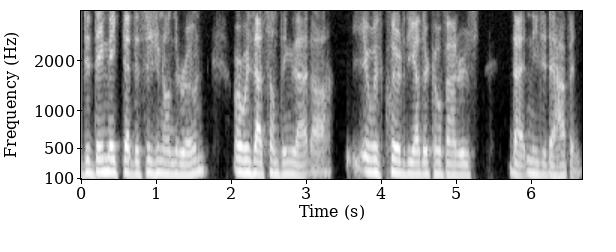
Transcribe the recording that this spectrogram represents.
Did they make that decision on their own, or was that something that uh, it was clear to the other co-founders that needed to happen?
